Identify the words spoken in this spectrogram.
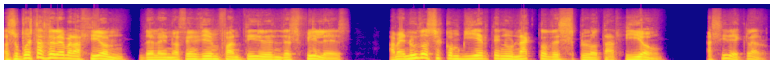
La supuesta celebración de la inocencia infantil en desfiles a menudo se convierte en un acto de explotación, así de claro.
